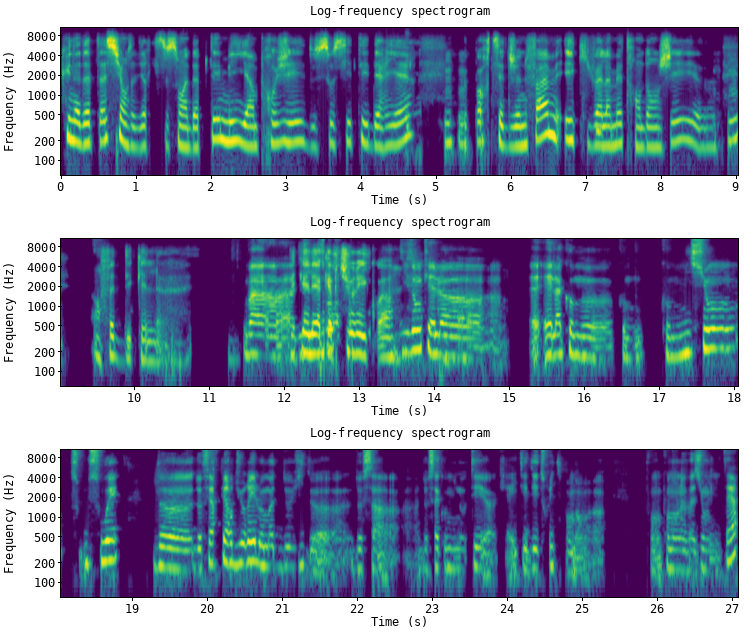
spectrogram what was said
qu'une adaptation, c'est-à-dire qu'ils se sont adaptés, mais il y a un projet de société derrière que Mhm. porte cette jeune femme et qui va la mettre en danger, euh, Mhm. en fait, dès qu'elle Bah, dès dis- qu'elle est à capturer, quoi. disons qu'elle euh, elle a comme, euh, comme, mission ou souhait de, faire perdurer le mode de vie de, sa, communauté euh, qui a été détruite pendant, euh, l'invasion militaire.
